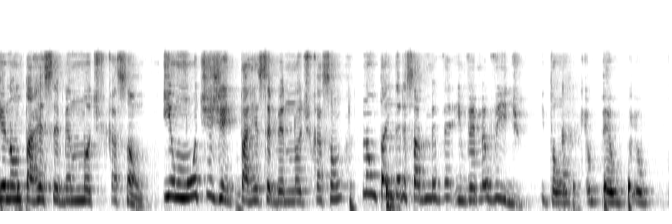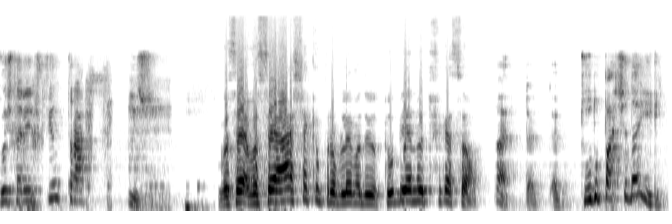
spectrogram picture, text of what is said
que não tá recebendo notificação. E um monte de gente tá recebendo notificação não tá interessado em ver, em ver meu vídeo. Então eu, eu, eu gostaria de filtrar isso. Você, você acha que o problema do YouTube é a notificação? É, é- é tudo parte daí.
